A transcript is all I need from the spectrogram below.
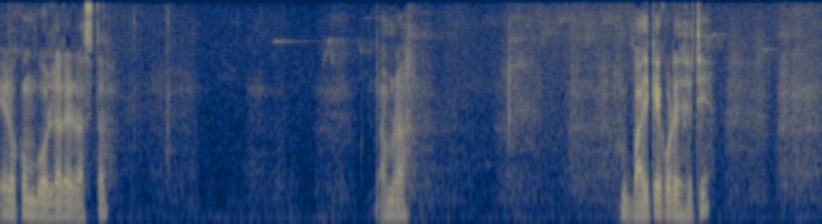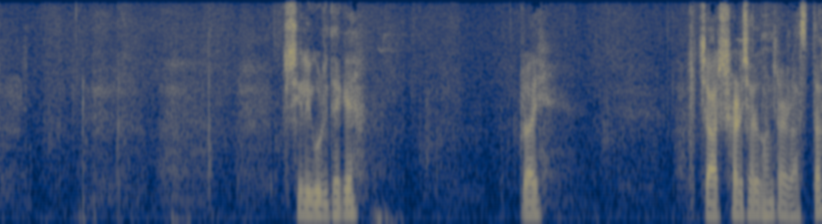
এরকম বোল্ডারের রাস্তা। আমরা বাইকে করে এসেছি। শিলিগুড়ি থেকে প্রায় চার, সাড়ে চার ঘণ্টার রাস্তা।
